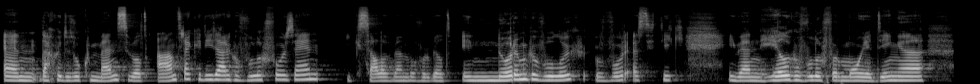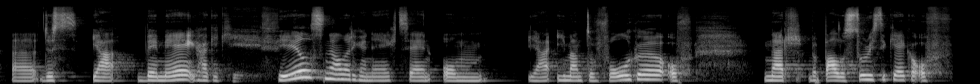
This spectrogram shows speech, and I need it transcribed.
En dat je dus ook mensen wilt aantrekken die daar gevoelig voor zijn. Ik zelf ben bijvoorbeeld enorm gevoelig voor esthetiek. Ik ben heel gevoelig voor mooie dingen. Uh, dus ja, bij mij ga ik veel sneller geneigd zijn om ja, iemand te volgen of naar bepaalde stories te kijken of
